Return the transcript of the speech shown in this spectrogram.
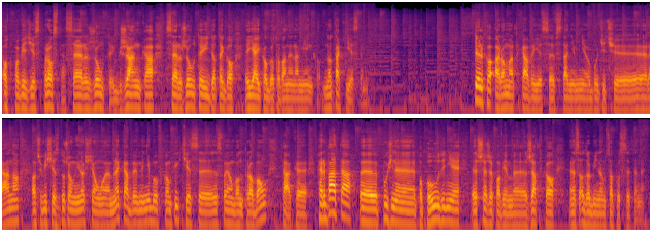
Odpowiedź jest prosta. Ser żółty, grzanka, ser żółty i do tego jajko gotowane na miękko. No taki jestem. Tylko aromat kawy jest w stanie mnie obudzić e, rano. Oczywiście z dużą ilością e, mleka, bym nie był w konflikcie z, ze swoją wątrobą. Tak, e, herbata, późne popołudnie, szczerze powiem rzadko, z odrobiną soku z cytryny.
